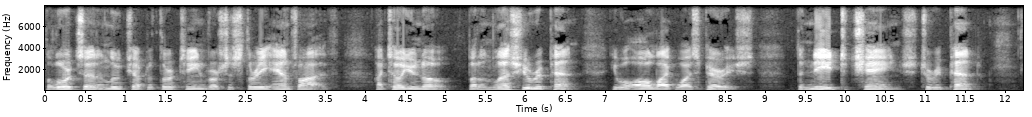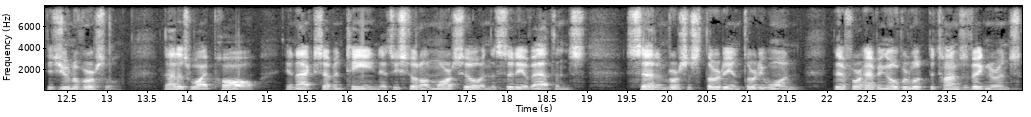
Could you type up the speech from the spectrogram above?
The Lord said in Luke chapter 13, verses 3 and 5, I tell you no, but unless you repent, you will all likewise perish. The need to change, to repent, is universal. That is why Paul in Acts 17 as he stood on Mars Hill in the city of Athens, said in verses 30 and 31 Therefore, having overlooked the times of ignorance,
